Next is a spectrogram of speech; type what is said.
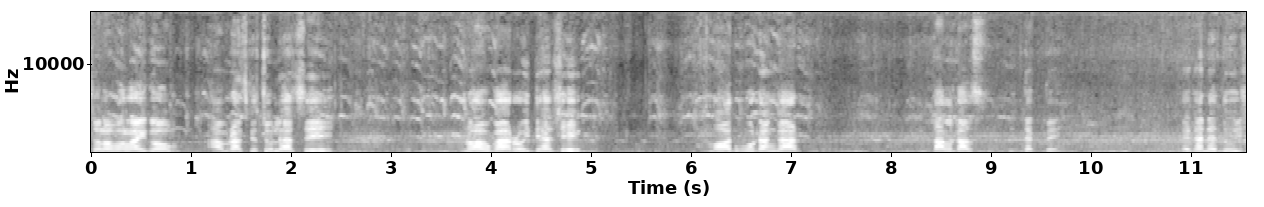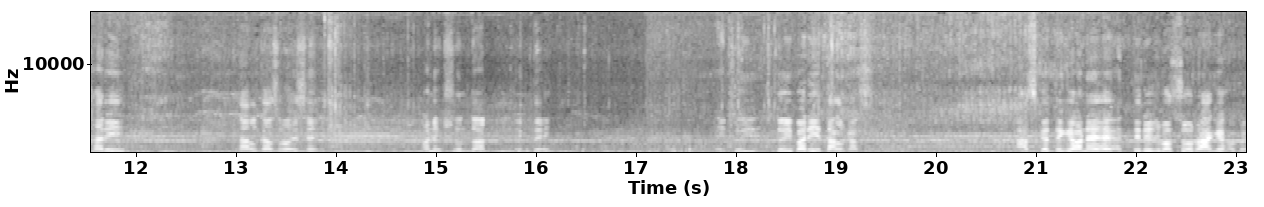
সালাম আলাইকুম আমরা আজকে চলে আসছি নওগাঁর ঐতিহাসিক মহাডাঙ্গার তাল গাছ দেখতে। এখানে দুই সারি তাল গাছ রয়েছে, অনেক সুন্দর দেখতে। এই দুই দুই বাড়ি তাল গাছ আজকে থেকে অনেক তিরিশ বছর আগে হবে,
